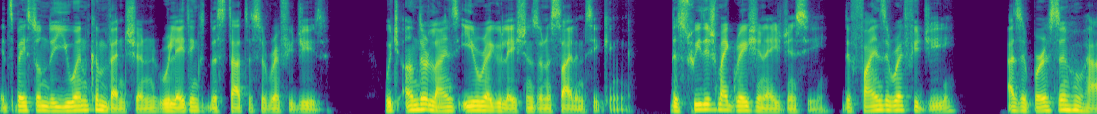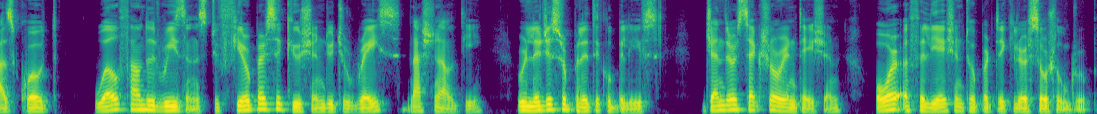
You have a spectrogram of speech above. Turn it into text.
It's based on the UN Convention relating to the status of refugees, which underlines EU regulations on asylum seeking. The Swedish Migration Agency defines a refugee as a person who has, quote, well founded reasons to fear persecution due to race, nationality, religious or political beliefs, gender, sexual orientation, or affiliation to a particular social group.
